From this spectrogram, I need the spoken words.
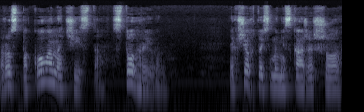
Розпакована чиста. 100 гривень. Якщо хтось мені скаже, що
